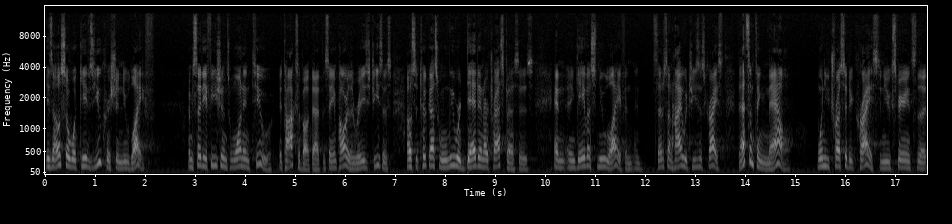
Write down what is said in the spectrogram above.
is also what gives you, Christian, new life. I'm study Ephesians 1 and 2. It talks about that. The same power that raised Jesus also took us when we were dead in our trespasses and, and gave us new life and, and set us on high with Jesus Christ. That's something now when you trusted in Christ and you experience the,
